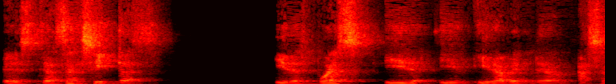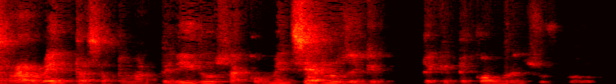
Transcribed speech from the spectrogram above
este, hacer citas y después ir, ir, ir a vender, a cerrar ventas, a tomar pedidos, a convencerlos de que, de que te compren sus productos.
